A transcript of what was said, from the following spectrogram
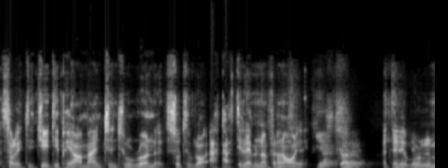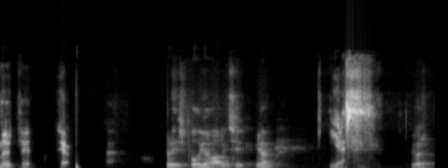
Sorry, the GDPR maintenance will run at sort of like past eleven of the night. Yeah, got it. and then it will remove it. Yeah, but it's fully audited. Yeah. Yes. Good.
